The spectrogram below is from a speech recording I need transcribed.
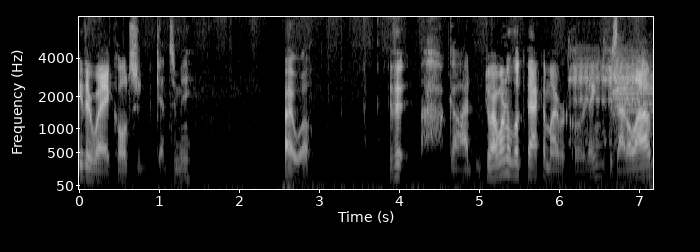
Either way, Colt should get to me. I will. If it, oh God, do I want to look back at my recording? Is that allowed?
